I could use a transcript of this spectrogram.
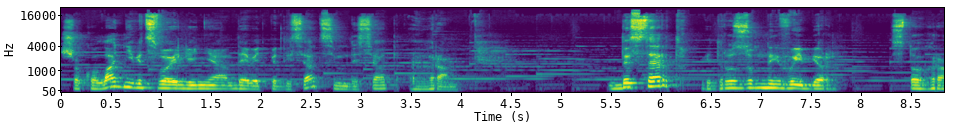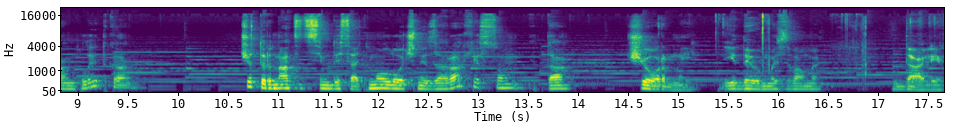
шоколадні від своєї лінії 9,50 70 грам. Десерт від розумний вибір 100 грам плитка 14,70 молочний з арахісом та чорний. І дивимось з вами далі.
